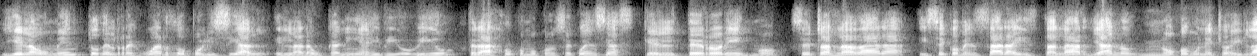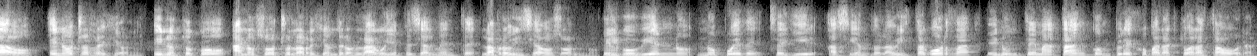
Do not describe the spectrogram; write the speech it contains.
y el aumento del resguardo policial en la Araucanía y Biobío trajo como consecuencias que el terrorismo se trasladara y se comenzara a instalar ya no, no como un hecho aislado en otras regiones. Y nos tocó a nosotros la región de los lagos y especialmente la provincia de Osorno. El gobierno no puede seguir haciendo la vista gorda en un tema tan complejo para actuar hasta ahora.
